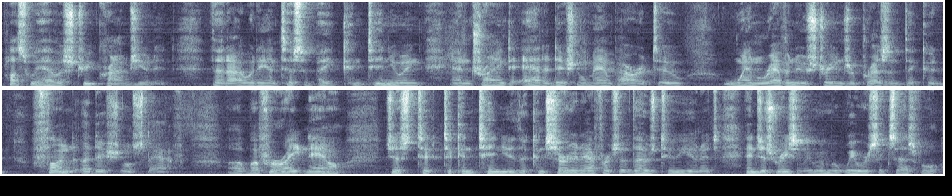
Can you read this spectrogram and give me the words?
Plus, we have a street crimes unit that I would anticipate continuing and trying to add additional manpower to when revenue streams are present that could fund additional staff. Uh, but for right now, just to, to continue the concerted efforts of those two units. And just recently, we were successful,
